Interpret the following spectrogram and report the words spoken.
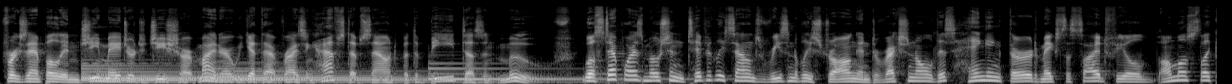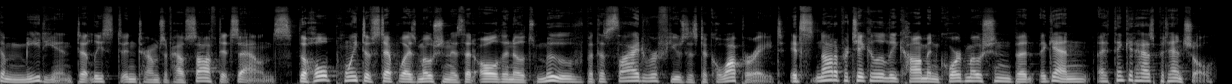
For example, in G major to G sharp minor, we get that rising half step sound, but the B doesn't move. While stepwise motion typically sounds reasonably strong and directional, this hanging third makes the slide feel almost like a mediant, at least in terms of how soft it sounds. The whole point of stepwise motion is that all the notes move, but the slide refuses to cooperate. It's not a particularly common chord motion, but again, I think it has potential.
